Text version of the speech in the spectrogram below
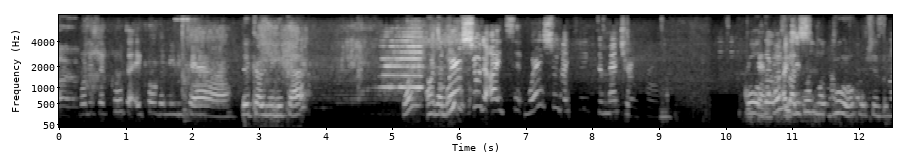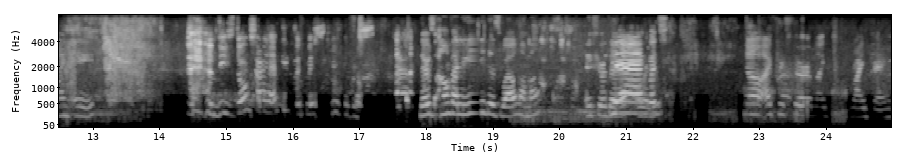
Uh, what is that called? The École de Militaire. L'école militaire. What? But Invalides? where should I t- where should I take the metro from? Well, can- there was I La just- Tour Maubourg, which is line 8. These dogs are happy but mischievous. There's Invalide as well, Mama. If you're there. Yeah, already. but no, I prefer like right bank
